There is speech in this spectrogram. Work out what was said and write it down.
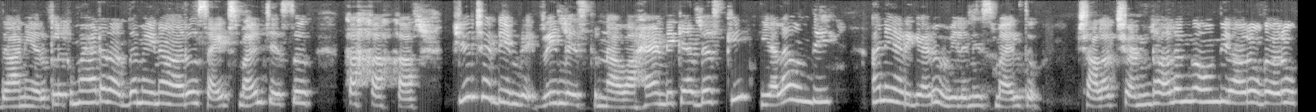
దాని అరుపులకు మ్యాటర్ అర్థమైన ఆరు సైడ్ స్మైల్ చేస్తూ ఫ్యూచర్ డ్రీమ్ డ్రీమ్ వేసుకున్నావా? హ్యాండిక్యాప్ డెస్క్కి ఎలా ఉంది? అని అడిగాడు విలని స్మైల్తో. చాలా చండాలంగా ఉంది ఆరో గారు.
